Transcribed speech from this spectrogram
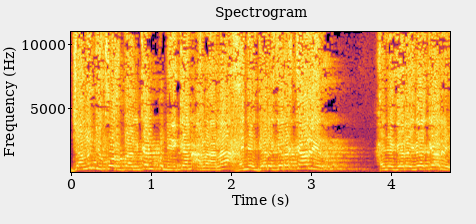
Jangan dikorbankan pendidikan anak-anak hanya gara-gara karir. Hanya gara-gara.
